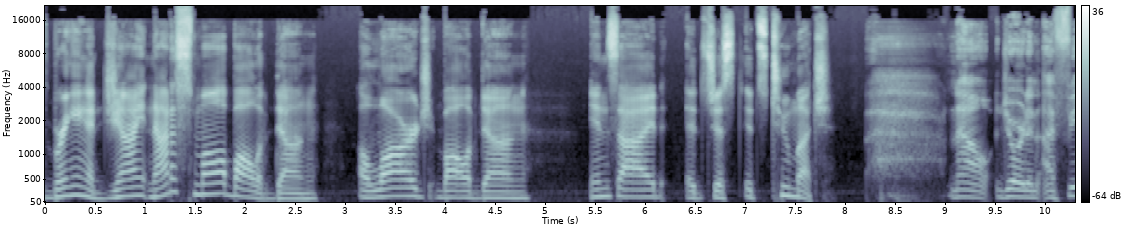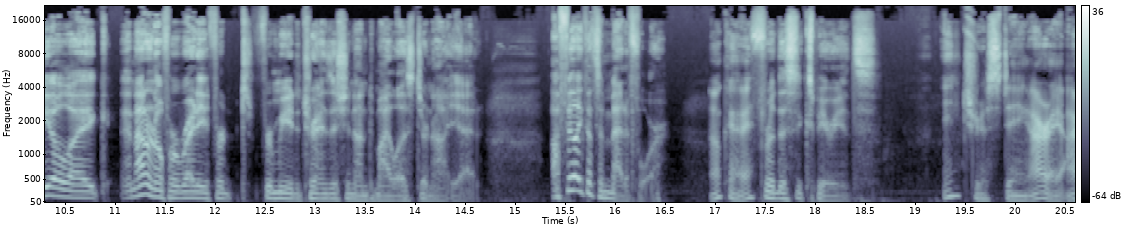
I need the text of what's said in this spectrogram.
bringing a giant, not a small ball of dung, a large ball of dung inside. It's just, it's too much. Now, Jordan, I feel like, and I don't know if we're ready for for me to transition onto my list or not yet. I feel like that's a metaphor Okay. for this experience. Interesting. All right. I,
